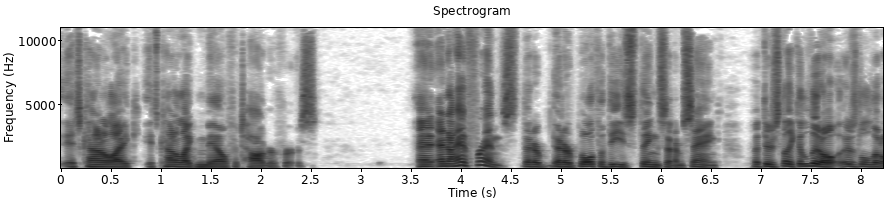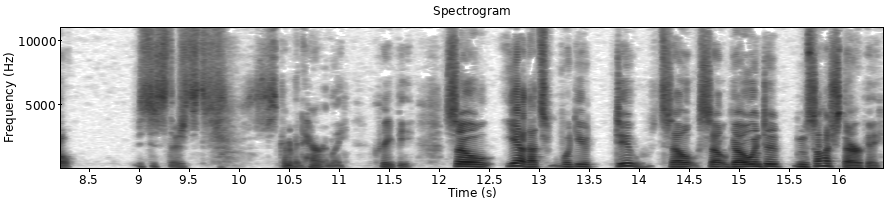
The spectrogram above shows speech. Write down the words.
it's kind of like it's kind of like male photographers, and and I have friends that are that are both of these things that I'm saying, but there's like a little there's a little it's just there's it's kind of inherently creepy. So yeah, that's what you do. So so go into massage therapy,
